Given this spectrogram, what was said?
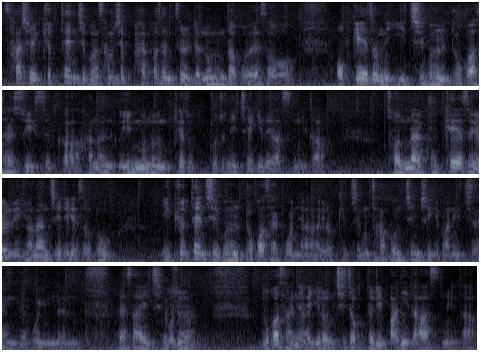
사실 큐텐 지분 38%를 내놓는다고 해서 업계에서는 이 지분을 누가 살 수 있을까 하는 의문은 계속 꾸준히 제기되었습니다. 전날 국회에서 열린 현안 질의에서도 이 큐텐 지분을 누가 살 거냐 이렇게 지금 자본 침식이 많이 진행되고 있는 회사의 지분을 그렇죠. 누가 사냐 이런 지적들이 많이 나왔습니다.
